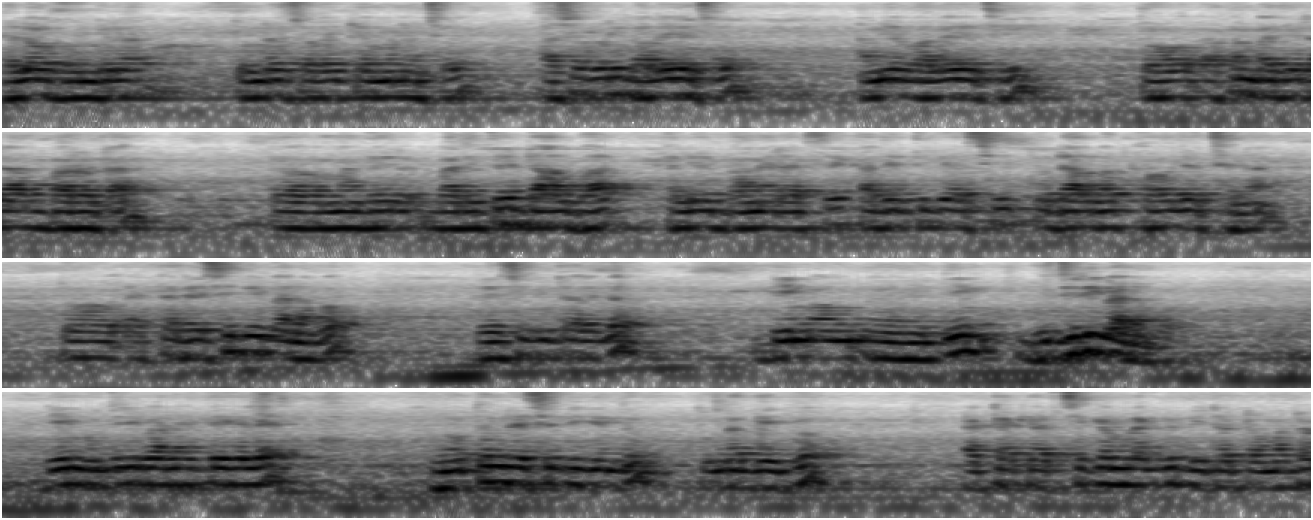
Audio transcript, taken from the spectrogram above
হ্যালো বন্ধুরা, তোমরা সবাই কেমন আছো? আশা করি ভালোই আছো। আমিও ভালোই আছি। তো এখন বাজে রাত বারোটা। তো আমাদের বাড়িতে ডাল ভাত খালি বানিয়ে রাখছে। কাজের থেকে আসি তো ডাল ভাত খাওয়া যাচ্ছে না। তো একটা রেসিপি বানাবো। রেসিপিটা হলো ডিম ডিম ভুজিরি বানাবো। ডিম ভুজিরি বানাইতে গেলে নতুন রেসিপি কিন্তু তোমরা দেখব। একটা ক্যাপসিকাম লাগবে, দুইটা টমেটো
